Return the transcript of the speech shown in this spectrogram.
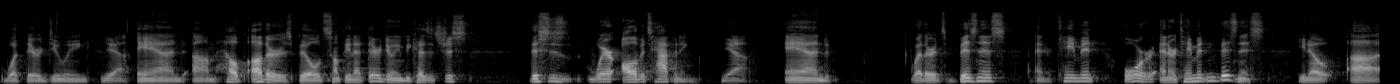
what they're doing, Yeah. and um, help others build something that they're doing because it's just this is where all of it's happening. yeah And whether it's business, entertainment, or entertainment and business, you know, uh,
